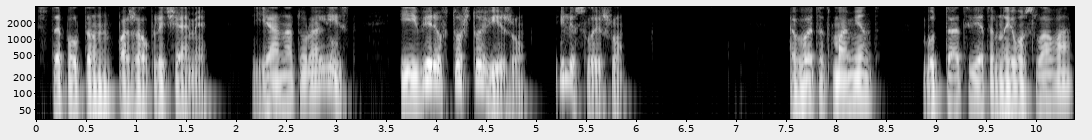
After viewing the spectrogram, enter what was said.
Степлтон пожал плечами. «Я натуралист и верю в то, что вижу или слышу». В этот момент, будто ответом на его слова,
